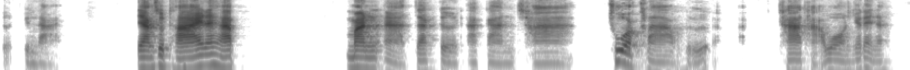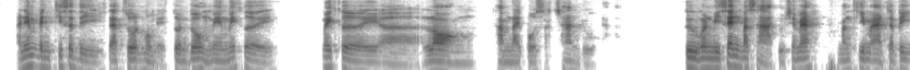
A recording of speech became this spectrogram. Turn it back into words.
เกิดขึ้นได้ อย่างสุดท้ายนะครับ มันอาจจะเกิดอาการชาชั่วคราวหรือชาถาวรก็ได้นะ นนี้มันเป็นทฤษฎี แต่ส่วนผมส่วนตัวผมเองไม่เคย ไม่เคยเอ่อลองทำ liposuction ดูนะครับคือมันมีเส้นประสาทอยู่ใช่ไหมบางทีมันอาจจะเป็น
